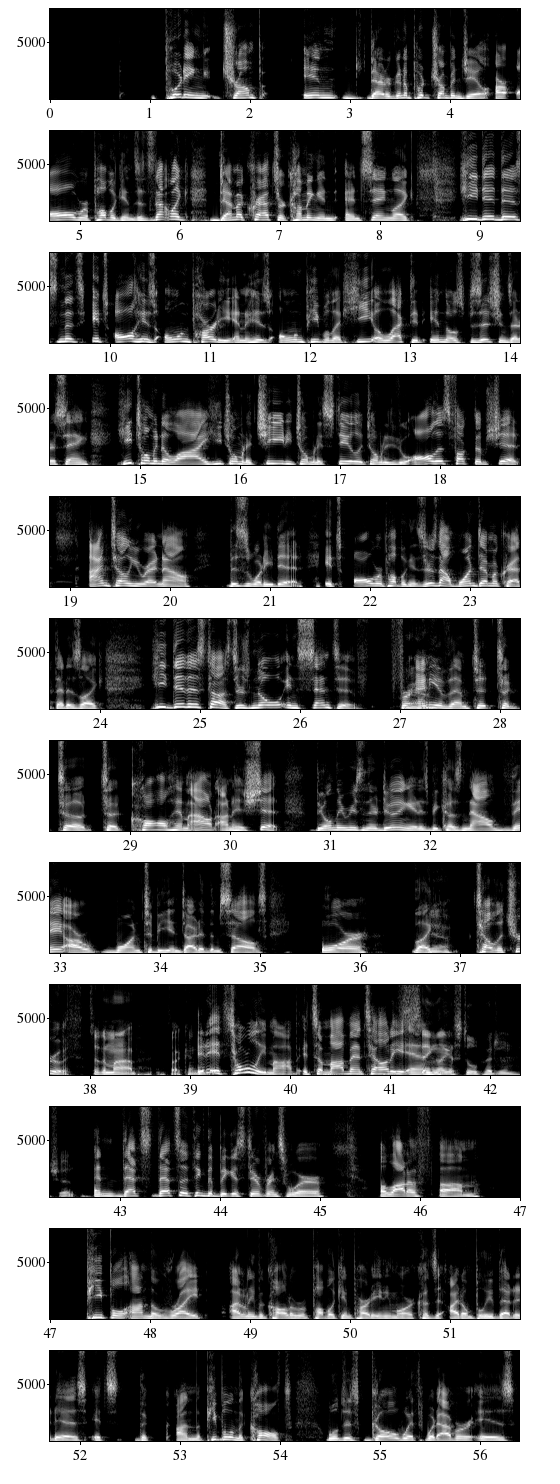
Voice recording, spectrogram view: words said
putting trump in that are going to put Trump in jail are all Republicans. It's not like Democrats are coming in and saying like he did this and that's it's all his own party and his own people that he elected in those positions that are saying he told me to lie, he told me to cheat, he told me to steal, he told me to do all this fucked up shit. I'm telling you right now, this is what he did. It's all Republicans. There's not one Democrat that is like, he did this to us. There's no incentive for Yeah. any of them to to to to call him out on his shit. The only reason they're doing it is because now they are one to be indicted themselves or like yeah. tell the truth. So the mob, fucking It, it's totally mob. It's a mob mentality and sing like a stool pigeon. Shit. and that's that's I think the biggest difference where a lot of um people on the right I don't even call it a Republican Party anymore because I don't believe that it is. It's the on the people in the cult will just go with whatever is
